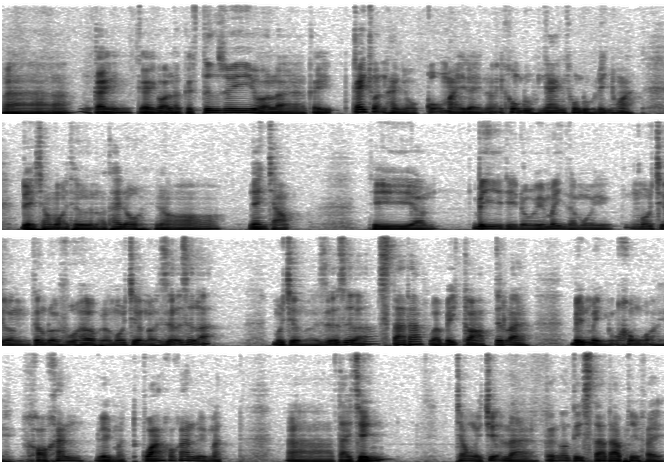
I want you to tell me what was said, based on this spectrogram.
à, cái cái gọi là cái tư duy hoặc là cái cách vận hành của cỗ máy đấy nó lại không đủ nhanh không đủ linh hoạt để cho mọi thứ nó thay đổi nó nhanh chóng. Thì um, bi thì đối với mình là một môi trường tương đối phù hợp là môi trường ở giữa giữa môi trường ở giữa giữa startup và big corp tức là bên mình cũng không gọi khó khăn về mặt quá khó khăn về mặt à, tài chính. Trong cái chuyện là các công ty startup thì phải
